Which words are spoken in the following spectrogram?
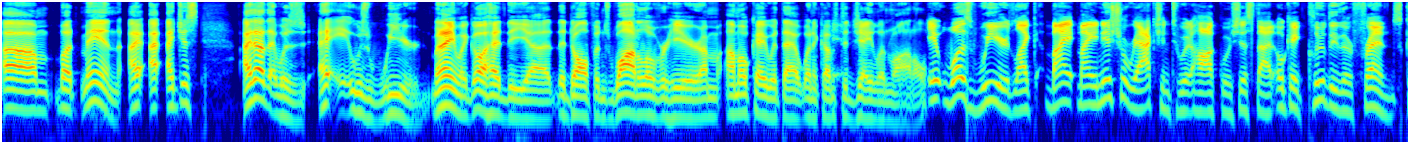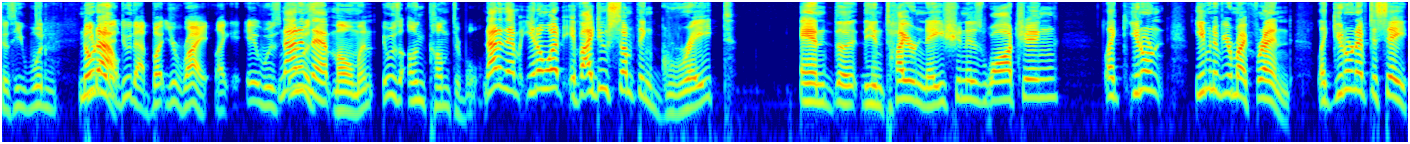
Um, but man, I, I, I just I thought that was it was weird. But anyway, go ahead. The uh, the Dolphins waddle over here. I'm I'm okay with that when it comes to Jalen Waddle. It was weird. Like my my initial reaction to it, Hawk, was just that okay, clearly they're friends because he wouldn't no he doubt wouldn't do that. But you're right. Like it was not it in was, that moment. It was uncomfortable. Not in that. You know what? If I do something great, and the the entire nation is watching, like you don't even if you're my friend, like you don't have to say,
